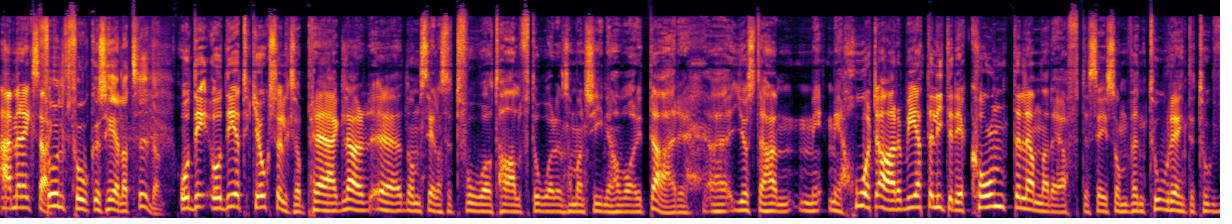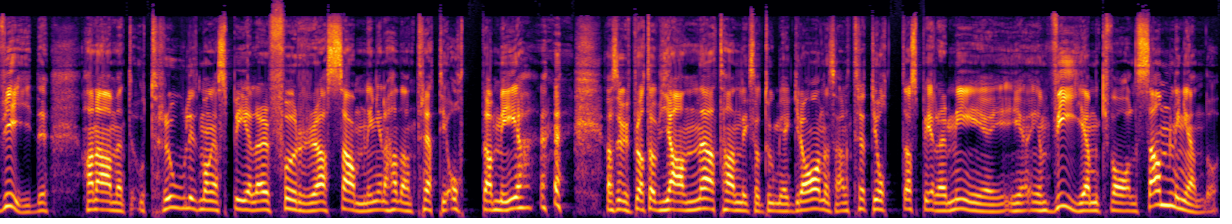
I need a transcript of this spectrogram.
Nej, men exakt. Fullt fokus hela tiden. Och det, och det tycker jag också liksom präglar eh, de senaste två och ett halvt åren som Mancini har varit där. Eh, just det här med, med hårt arbete, lite det Conte lämnade efter sig som Ventura inte tog vid. Han har använt otroligt många spelare. Förra samlingen hade han 38 med. alltså vi pratade om Janne, att han liksom tog med granen, så han har 38 spelare med i, i en VM-kvalsamling ändå.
